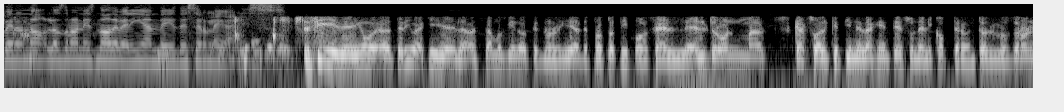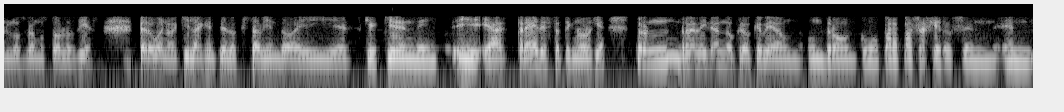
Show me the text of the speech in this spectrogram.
Pero no, los drones no deberían de, ser legales. Sí, te digo aquí, eh, estamos viendo tecnología de prototipo. O sea, el, el dron más casual que tiene la gente es un helicóptero. Entonces los drones los vemos todos los días. Pero bueno, aquí la gente lo que está viendo ahí es que quieren atraer esta tecnología, pero en realidad no creo que vea un, un dron como para pasajeros en, en,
